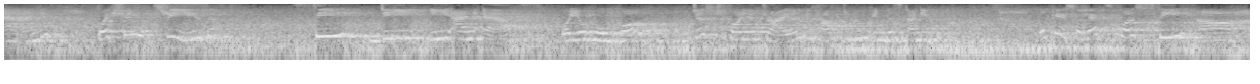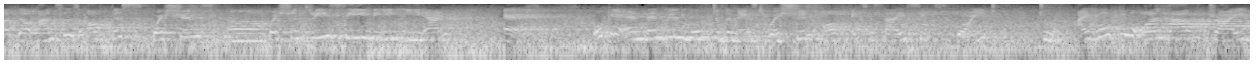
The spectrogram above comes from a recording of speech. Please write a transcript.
And question 3's C, D, E and F for your homework. Just for your trial, you have to do in the study book. Okay, so let's first see uh, questions. Uh, question 3, C, D, E and F. Okay, and then we'll move to the next question of exercise 6.2. I hope you all have tried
